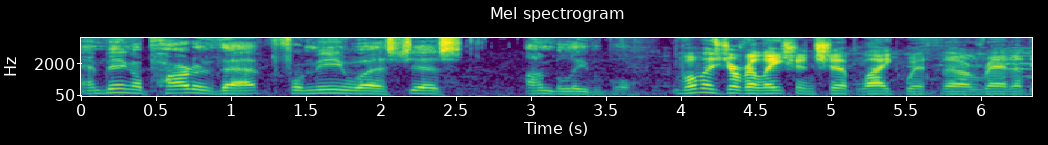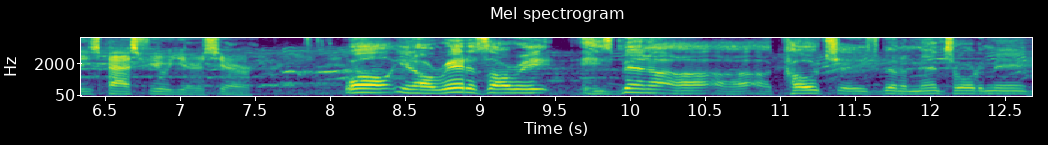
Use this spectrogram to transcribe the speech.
and being a part of that for me was just unbelievable. What was your relationship like with uh, Red these past few years here? Well, you know, Red has already, he's been a, a, a coach, he's been a mentor to me.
